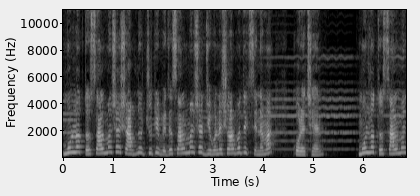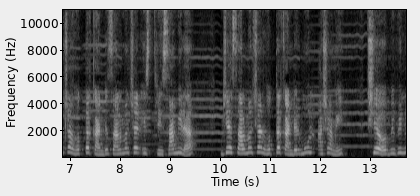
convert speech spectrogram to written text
মূলত সালমান শাহ শাবনুর জুটি বেঁধে সালমান শাহ জীবনে সর্বাধিক সিনেমা করেছেন। মূলত সালমান শাহ হত্যাকাণ্ডে সালমান শাহর স্ত্রী সামিরা, যে সালমান শাহর হত্যাকাণ্ডের মূল আসামি, সেও বিভিন্ন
